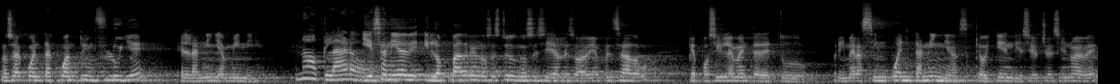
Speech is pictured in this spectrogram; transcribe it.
no se da cuenta cuánto influye en la niña mini. No, claro. Y esa niña, de- y lo padre en los estudios, no sé si ya les lo habían pensado, que posiblemente de tu primeras 50 niñas que hoy tienen 18, 19,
